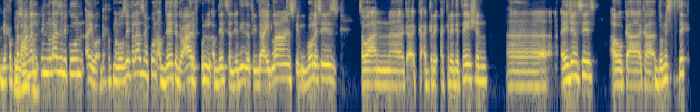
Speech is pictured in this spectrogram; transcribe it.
بحكم. العمل إنه لازم يكون أيوه بحكم الوظيفة لازم يكون updated وعارف كل ال updates الجديدة في ال guidelines في ال policies سواء ك accreditation agencies أو ك domestic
